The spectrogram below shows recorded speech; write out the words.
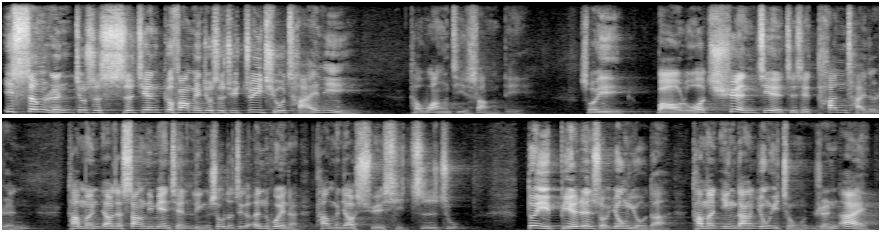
一生人就是时间各方面就是去追求财力，他忘记上帝。所以保罗劝诫这些贪财的人，他们要在上帝面前领受的这个恩惠呢，他们要学习资助，对于别人所拥有的，他们应当用一种仁爱。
